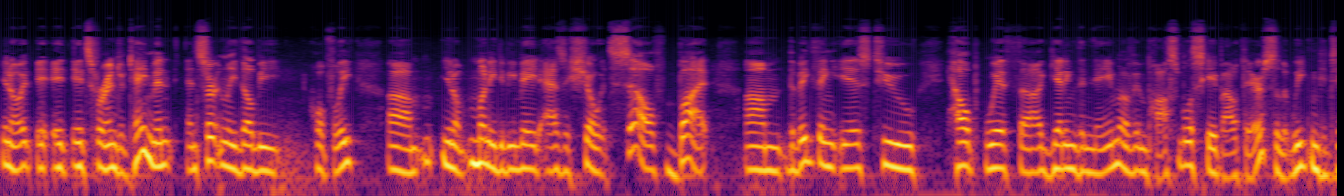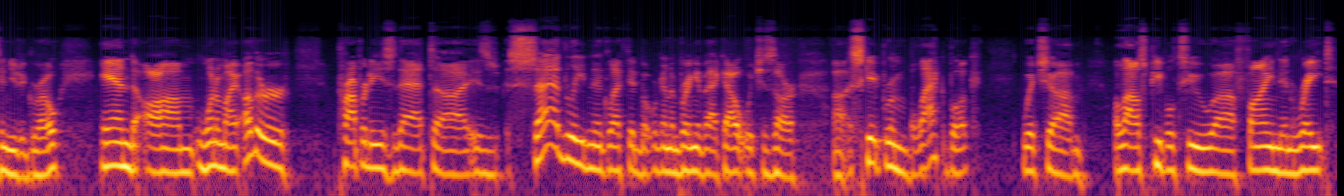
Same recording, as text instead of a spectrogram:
You know, it, it, it's for entertainment, and certainly there'll be hopefully, um, you know, money to be made as a show itself. But um, the big thing is to help with uh, getting the name of Impossible Escape out there so that we can continue to grow. And um, one of my other properties that uh, is sadly neglected, but we're going to bring it back out, which is our uh, Escape Room Black Book, which um, allows people to uh, find and rate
